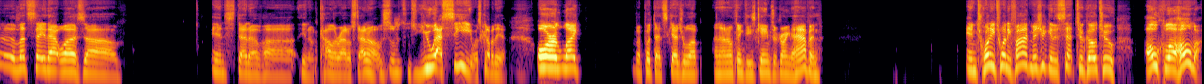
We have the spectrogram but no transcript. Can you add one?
uh, let's say that was uh, instead of uh, you know Colorado State, I don't know, so USC was coming in, or like I put that schedule up, and I don't think these games are going to happen. In 2025, Michigan is set to go to Oklahoma.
